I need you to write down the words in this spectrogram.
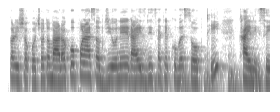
કરી શકો છો. તો બાળકો પણ આ સબ્જીઓને રાઈસની સાથે ખૂબ જ શોખથી ખાઈ લેશે.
